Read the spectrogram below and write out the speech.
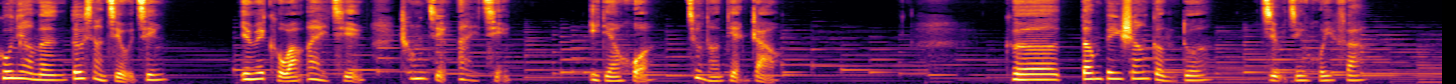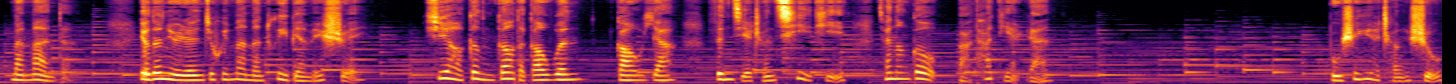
姑娘们都像酒精，因为渴望爱情，憧憬爱情，一点火就能点着。可当悲伤更多。酒精挥发，慢慢的，有的女人就会慢慢蜕变为水，需要更高的高温、高压分解成气体，才能够把它点燃。不是越成熟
